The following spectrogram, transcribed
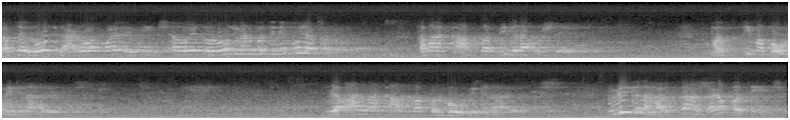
તમને રોજ લાડવા મળે એવી ઈચ્છા હોય તો રોજ ગણપતિની પૂજા કરો. તમારા કામમાં વિઘ્ન આવશે. ભક્તિમાં બહુ વિઘ્ન આવે છે. વ્યવહારના કામમાં પણ બહુ વિઘ્ન આવે છે. વિઘ્ન હરતા ગણપતિ છે.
